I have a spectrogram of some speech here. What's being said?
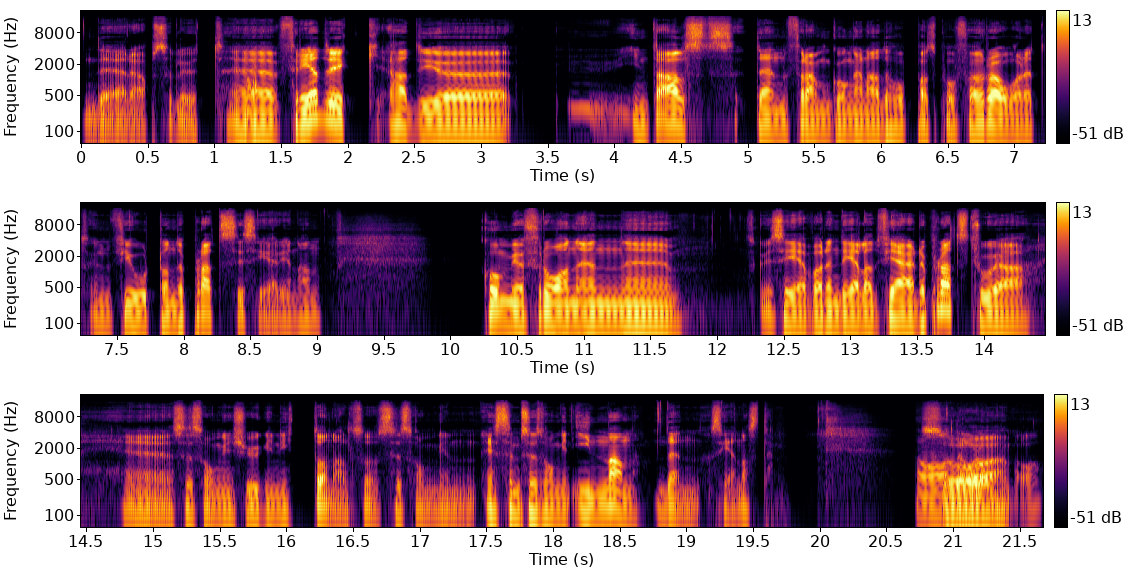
Det är det absolut. Ja. Eh, Fredrik hade ju inte alls den framgång han hade hoppats på förra året. En 14 plats i serien. Han kom ju från en, eh, ska vi se, var en delad fjärde plats tror jag, eh, säsongen 2019, alltså säsongen, SM-säsongen innan den senaste. Ja, Så-. Ja.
